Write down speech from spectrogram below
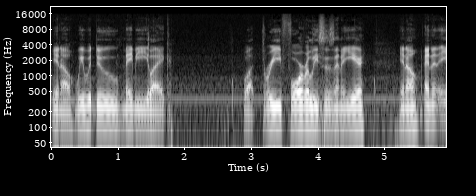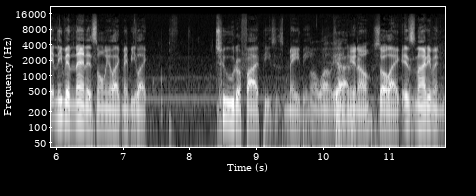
You know, we would do maybe like what three, four releases in a year, you know, and and even then it's only like maybe like two to five pieces, maybe. Oh wow, yeah. Got it. You know, so like it's not even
